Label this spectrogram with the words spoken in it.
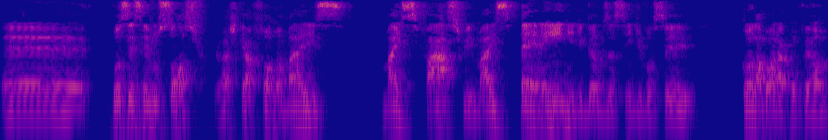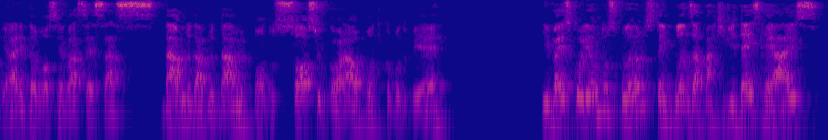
É, você sendo sócio, eu acho que é a forma mais, mais fácil e mais perene, digamos assim, de você colaborar com o Ferroviário, então você vai acessar www.sociocoral.com.br e vai escolher um dos planos, tem planos a partir de 10 reais,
